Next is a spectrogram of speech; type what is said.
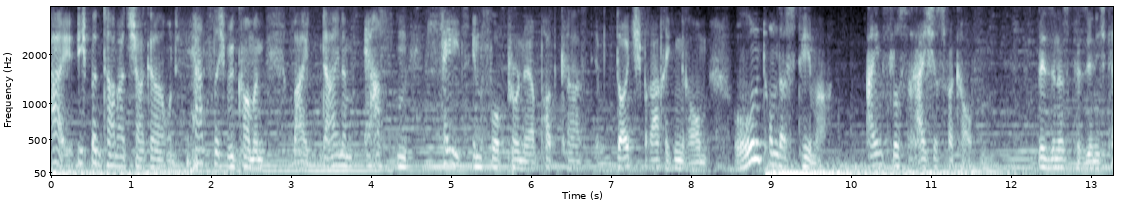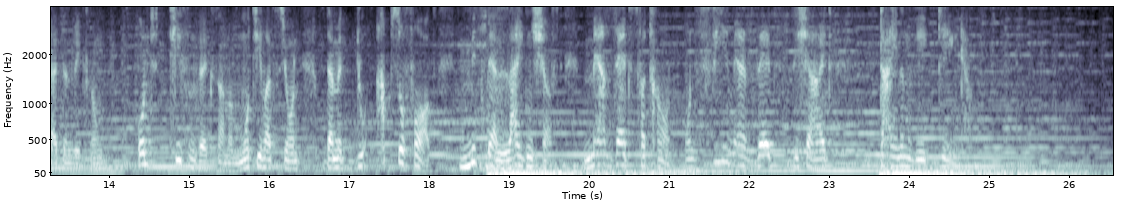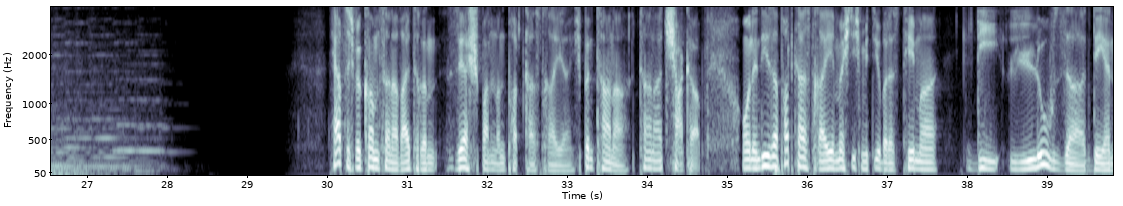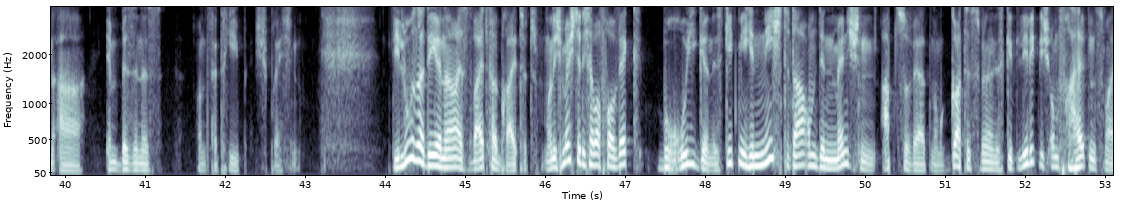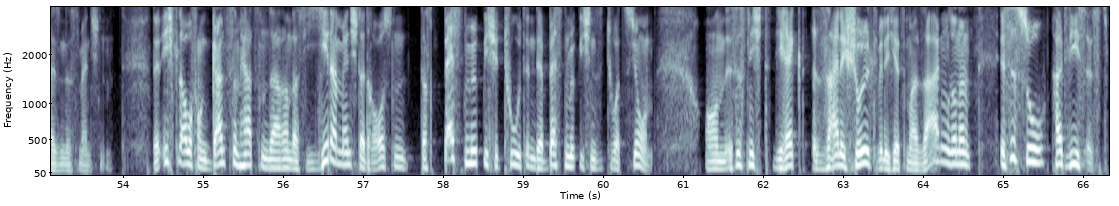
Hi, ich bin Tana Chaka und herzlich willkommen bei deinem ersten Sales Infopreneur Podcast im deutschsprachigen Raum rund um das Thema einflussreiches Verkaufen, Business, Persönlichkeitsentwicklung und tiefenwirksame Motivation, damit du ab sofort mit mehr Leidenschaft, mehr Selbstvertrauen und viel mehr Selbstsicherheit deinen Weg gehen kannst. Herzlich willkommen zu einer weiteren sehr spannenden Podcast-Reihe. Ich bin Tana, Tana Chaka. Und in dieser Podcast-Reihe möchte ich mit dir über das Thema die Loser-DNA im Business und Vertrieb sprechen. Die Loser-DNA ist weit verbreitet. Und ich möchte dich aber vorweg beruhigen. Es geht mir hier nicht darum, den Menschen abzuwerten, um Gottes Willen. Es geht lediglich um Verhaltensweisen des Menschen. Denn ich glaube von ganzem Herzen daran, dass jeder Mensch da draußen das Bestmögliche tut in der bestmöglichen Situation. Und es ist nicht direkt seine Schuld, will ich jetzt mal sagen, sondern es ist so halt, wie es ist.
